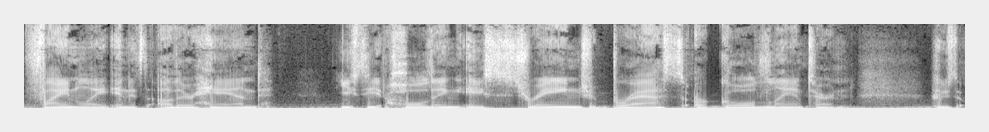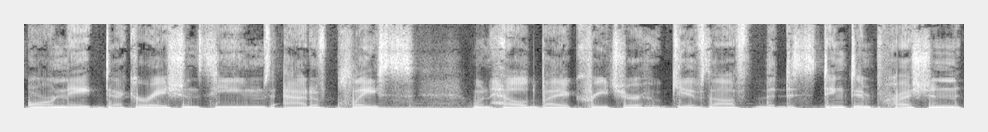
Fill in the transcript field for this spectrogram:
Finally, in its other hand, you see it holding a strange brass or gold lantern, whose ornate decoration seems out of place when held by a creature who gives off the distinct impression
